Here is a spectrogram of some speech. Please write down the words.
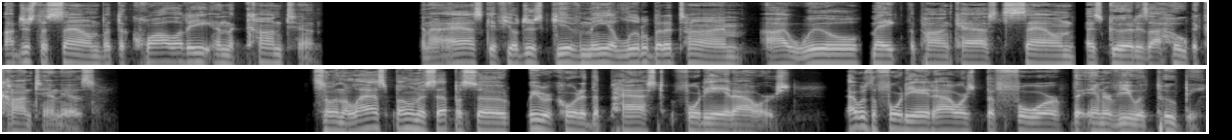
not just the sound, but the quality and the content. And I ask if you'll just give me a little bit of time, I will make the podcast sound as good as I hope the content is. So, in the last bonus episode, we recorded the past 48 hours. That was the 48 hours before the interview with Poopy.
